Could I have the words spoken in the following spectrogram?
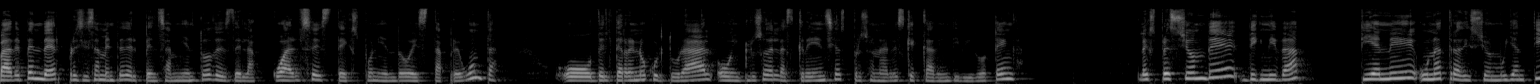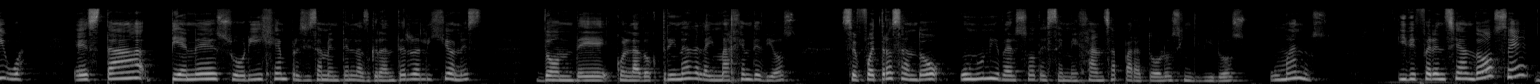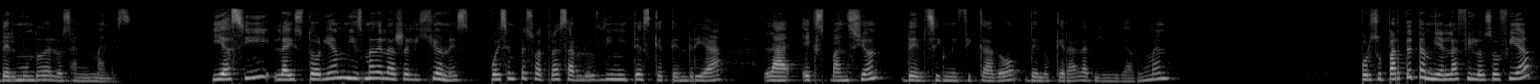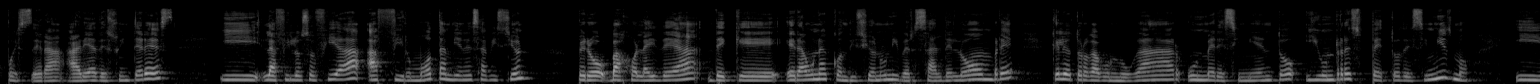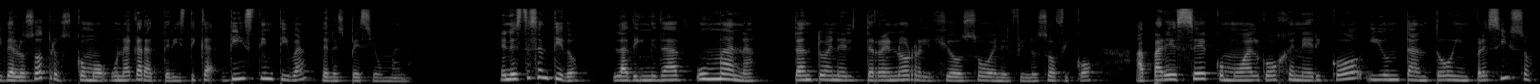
Va a depender precisamente del pensamiento desde la cual se esté exponiendo esta pregunta, o del terreno cultural o incluso de las creencias personales que cada individuo tenga. La expresión de dignidad tiene una tradición muy antigua. Esta tiene su origen precisamente en las grandes religiones, donde con la doctrina de la imagen de Dios se fue trazando un universo de semejanza para todos los individuos humanos y diferenciándose del mundo de los animales. Y así la historia misma de las religiones pues empezó a trazar los límites que tendría la expansión del significado de lo que era la dignidad humana. Por su parte también la filosofía, pues era área de su interés y la filosofía afirmó también esa visión, pero bajo la idea de que era una condición universal del hombre que le otorgaba un lugar, un merecimiento y un respeto de sí mismo y de los otros como una característica distintiva de la especie humana. En este sentido, la dignidad humana, tanto en el terreno religioso o en el filosófico, aparece como algo genérico y un tanto impreciso.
